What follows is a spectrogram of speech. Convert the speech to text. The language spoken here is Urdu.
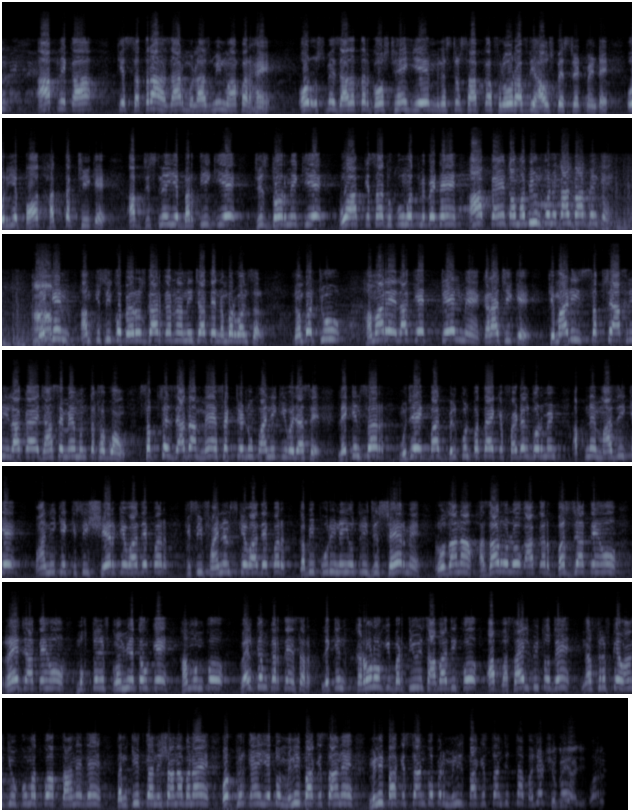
آپ نے کہا کہ سترہ ہزار ملازمین وہاں پر ہیں اور اس میں زیادہ تر گوسٹ ہیں یہ منسٹر صاحب کا فلور آف دی ہاؤس پہ سٹیٹمنٹ ہے اور یہ بہت حد تک ٹھیک ہے۔ اب جس نے یہ برتی کیے جس دور میں کیے وہ آپ کے ساتھ حکومت میں بیٹھے ہیں۔ آپ کہیں تو ہم ابھی ان کو نکال بار پھینکیں۔ لیکن ہم کسی کو بے روزگار کرنا نہیں چاہتے number one sir. Number two ہمارے علاقے ٹیل میں ہیں کراچی کے۔ کماڑی سب سے آخری علاقہ ہے جہاں سے میں منتخب ہوا ہوں۔ سب سے زیادہ میں افیکٹڈ ہوں پانی کی وجہ سے۔ لیکن سر، مجھے ایک بات بالکل پتا ہے کہ فیڈرل گورنمنٹ اپنے ماضی کے پانی کے کسی شیئر کے وعدے پر کسی فائننس کے وعدے پر کبھی پوری نہیں اتری۔ جس شہر میں روزانہ ہزاروں لوگ آ کر بس جاتے ہوں رہ جاتے ہوں مختلف قومیتوں کے ہم ان کو ویلکم کرتے ہیں سر۔ لیکن کروڑوں کی بڑھتی ہوئی اس آبادی کو آپ وسائل بھی تو دیں نہ صرف کہ وہاں کی حکومت کو آپ تانے دیں تنقید کا نشانہ بنائیں۔ اور پھر کہیں یہ تو منی پاکستان ہے۔ منی پاکستان کو پھر منی پاکستان جتنا بجٹ شکریہ جی۔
